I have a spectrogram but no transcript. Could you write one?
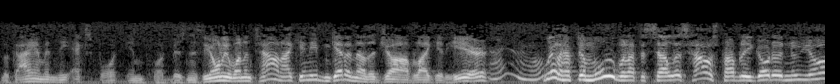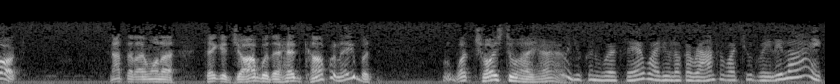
Look, I am in the export-import business. The only one in town. I can't even get another job like it here. I don't know. We'll have to move. We'll have to sell this house, probably go to New York. Not that I want to take a job with a head company, but well, what choice do I have? Well, you can work there while you look around for what you'd really like.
